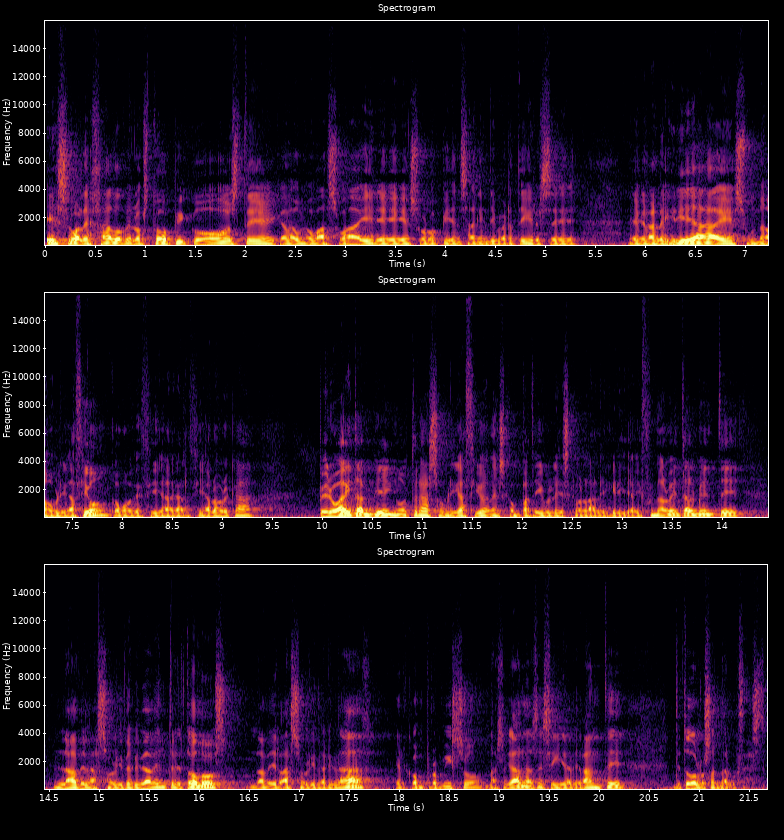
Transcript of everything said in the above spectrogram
eso alejado de los tópicos de cada uno va a su aire, solo piensan en divertirse, eh, la alegría es una obligación, como decía García Lorca, pero hay también otras obligaciones compatibles con la alegría y fundamentalmente la de la solidaridad entre todos, la de la solidaridad, el compromiso, las ganas de seguir adelante de todos los andaluces.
